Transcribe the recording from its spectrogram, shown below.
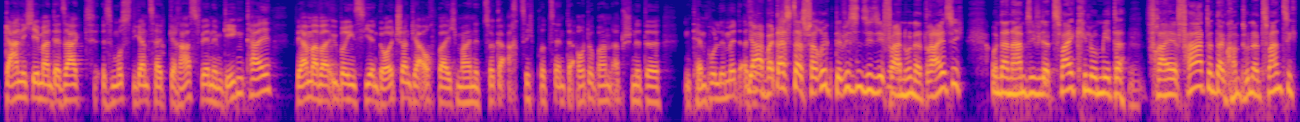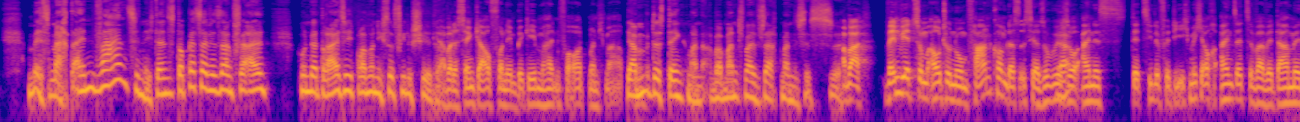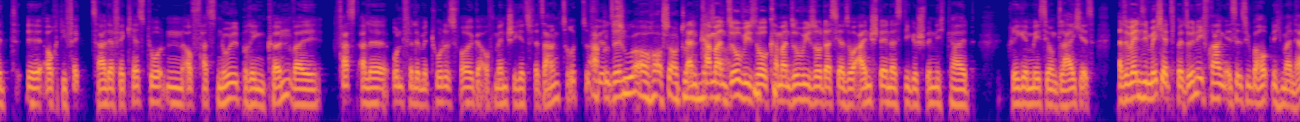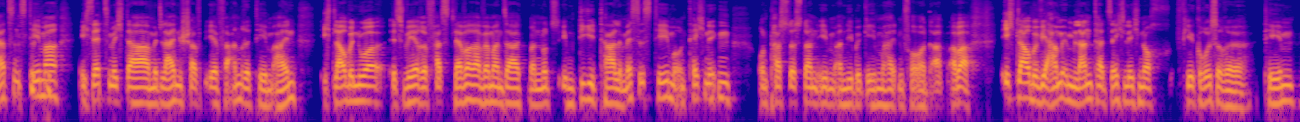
gar nicht jemand, der sagt, es muss die ganze Zeit gerast werden. Im Gegenteil. Wir haben aber übrigens hier in Deutschland ja auch bei, ich meine, circa 80 Prozent der Autobahnabschnitte ein Tempolimit. Also ja, aber das ist das Verrückte. Wissen Sie, Sie fahren ja. 130 und dann haben Sie wieder zwei Kilometer mhm. freie Fahrt und dann kommt 120. Es macht einen wahnsinnig. Dann ist es doch besser, wir sagen für allen 130 brauchen wir nicht so viele Schilder. Ja, aber das hängt ja auch von den Begebenheiten vor Ort manchmal ab. Ja, ne? das denkt man. Aber manchmal sagt man, es ist. Äh aber wenn wir zum autonomen Fahren kommen, das ist ja sowieso ja. eines der Ziele, für die ich mich auch einsetze, weil wir damit äh, auch die Ver Zahl der Verkehrstoten auf fast null bringen können, weil fast alle Unfälle mit Todesfolge auf menschliches Versagen zurückzuführen Ab und sind. Zu auch aufs Dann kann man sowieso, kann man sowieso das ja so einstellen, dass die Geschwindigkeit regelmäßig und gleich ist. Also wenn Sie mich jetzt persönlich fragen, ist es überhaupt nicht mein Herzensthema. Ich setze mich da mit Leidenschaft eher für andere Themen ein. Ich glaube nur, es wäre fast cleverer, wenn man sagt, man nutzt eben digitale Messsysteme und Techniken und passt das dann eben an die Begebenheiten vor Ort ab. Aber ich glaube, wir haben im Land tatsächlich noch viel größere Themen,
